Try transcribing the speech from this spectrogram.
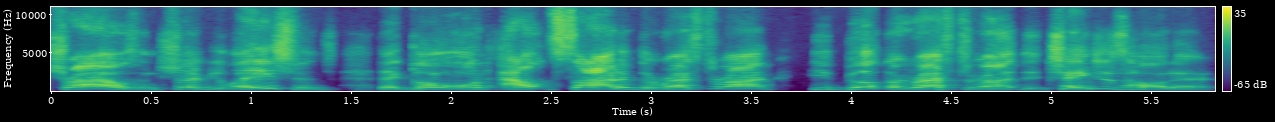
trials and tribulations that go on outside of the restaurant. He built a restaurant that changes all that.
